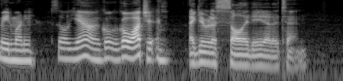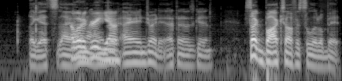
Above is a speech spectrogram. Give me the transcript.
made money. So yeah, go go watch it. I give it a solid eight out of ten. Like that's. I, I would know, agree, I yeah. I enjoyed it. I thought it was good. Sucked box office a little bit.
